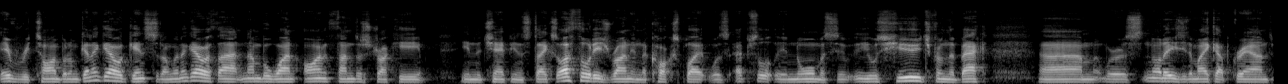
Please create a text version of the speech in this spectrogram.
every time, but I'm going to go against it. I'm going to go with uh, number one, I'm Thunderstruck here in the Champion Stakes. I thought his run in the Cox Plate was absolutely enormous. He was huge from the back, um, whereas not easy to make up ground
